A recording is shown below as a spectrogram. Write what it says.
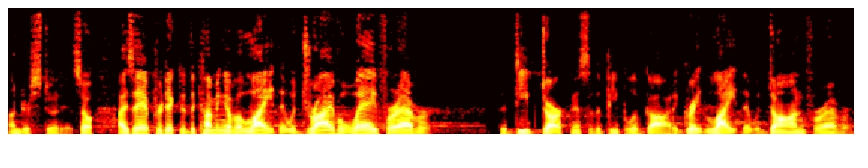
understood it. So Isaiah predicted the coming of a light that would drive away forever the deep darkness of the people of God, a great light that would dawn forever.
